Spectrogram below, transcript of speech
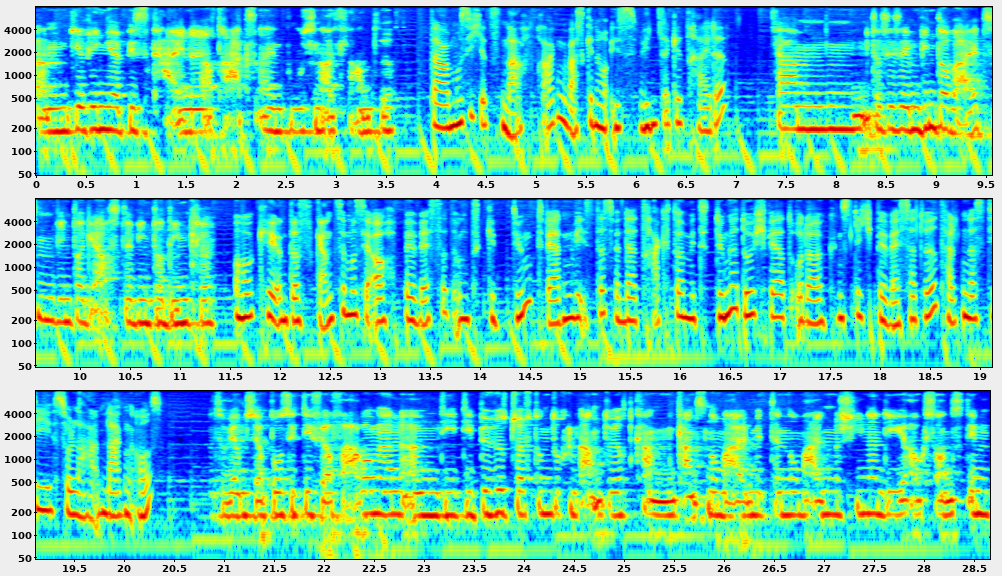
ähm, geringe bis keine Ertragseinbußen als Landwirt. Da muss ich jetzt nachfragen, was genau ist Wintergetreide? Ähm, das ist eben Winterweizen, Wintergerste, Winterdinkel. Okay, und das Ganze muss ja auch bewässert und gedüngt werden. Wie ist das, wenn der Traktor mit Dünger durchfährt oder künstlich bewässert wird? Halten das die Solaranlagen aus? Also wir haben sehr positive Erfahrungen. Ähm, die, die Bewirtschaftung durch den Landwirt kann ganz normal mit den normalen Maschinen, die auch sonst im,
